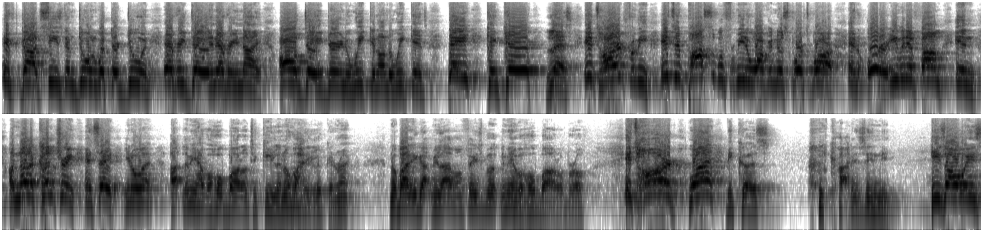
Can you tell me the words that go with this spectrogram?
if God sees them doing what they're doing every day and every night, all day during the week and on the weekends. They can care less. It's hard for me. It's impossible for me to walk into a sports bar and order, even if I'm in another country, and say, you know what? Uh, let me have a whole bottle of tequila. Nobody looking, right? Nobody got me live on Facebook. Let me have a whole bottle, bro. It's hard. Why? Because God is in me. He's always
